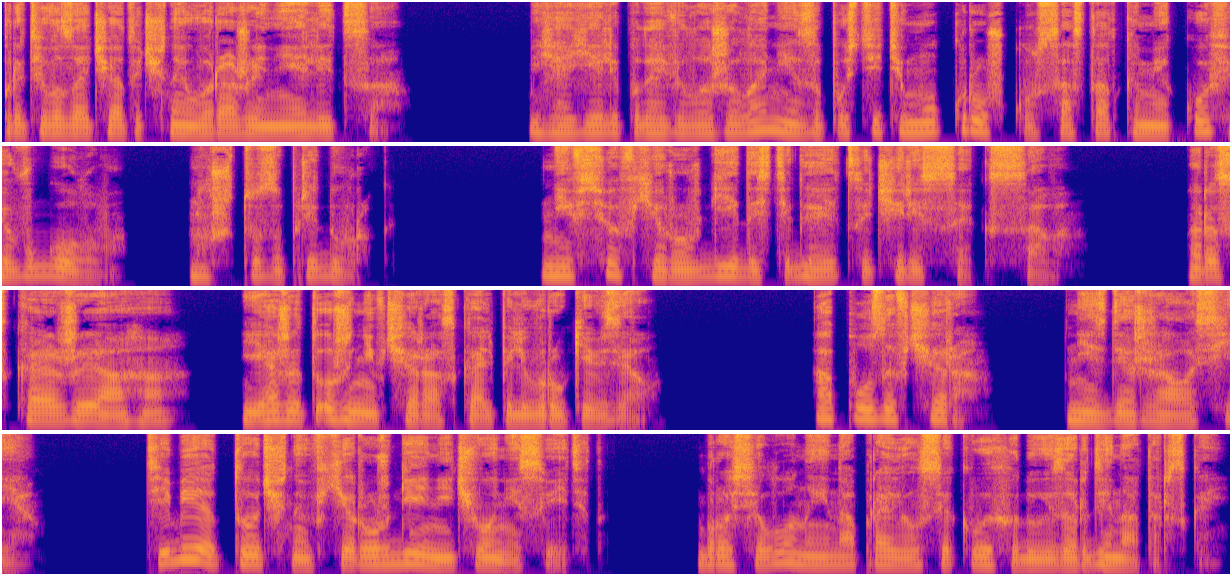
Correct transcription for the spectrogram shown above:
противозачаточное выражение лица». Я еле подавила желание запустить ему кружку с остатками кофе в голову. Ну что за придурок? Не все в хирургии достигается через секс, Сава. Расскажи, ага. Я же тоже не вчера скальпель в руки взял. А позавчера. Не сдержалась я. Тебе точно в хирургии ничего не светит. Бросил он и направился к выходу из ординаторской.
